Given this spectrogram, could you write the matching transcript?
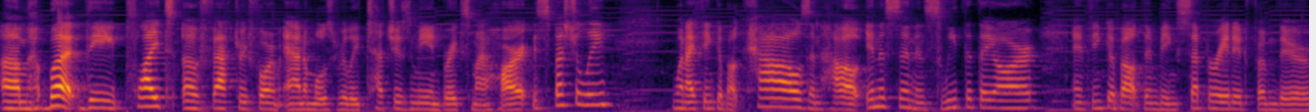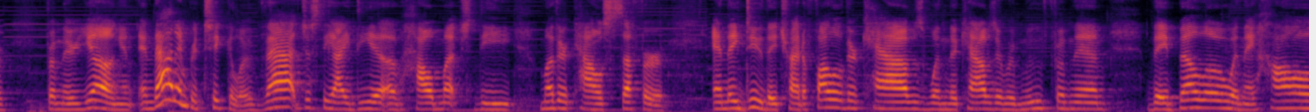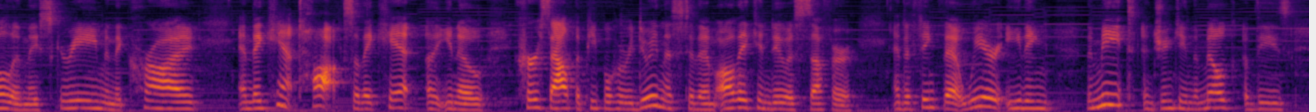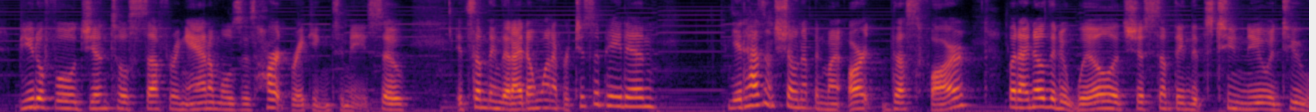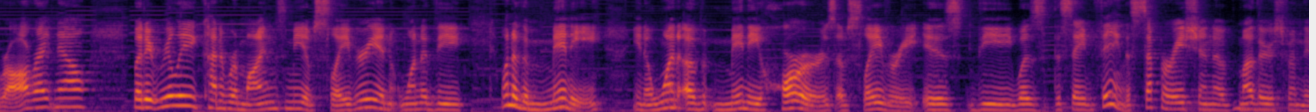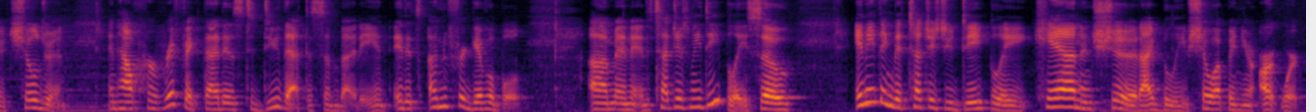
Um, but the plight of factory farm animals really touches me and breaks my heart, especially when I think about cows and how innocent and sweet that they are, and think about them being separated from their from their young and, and that in particular that just the idea of how much the mother cows suffer and they do they try to follow their calves when the calves are removed from them they bellow and they howl and they scream and they cry and they can't talk, so they can't, uh, you know, curse out the people who are doing this to them. All they can do is suffer. And to think that we are eating the meat and drinking the milk of these beautiful, gentle, suffering animals is heartbreaking to me. So it's something that I don't want to participate in. It hasn't shown up in my art thus far, but I know that it will. It's just something that's too new and too raw right now. But it really kind of reminds me of slavery and one of the one of the many, you know, one of many horrors of slavery is the was the same thing, the separation of mothers from their children and how horrific that is to do that to somebody. And it's unforgivable. Um, and it touches me deeply. So anything that touches you deeply can and should, I believe, show up in your artwork.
